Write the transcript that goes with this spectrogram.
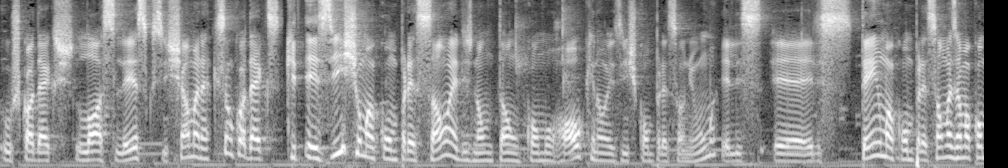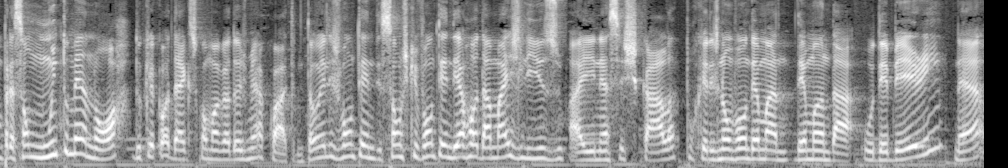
os, codecs lossless que se chama, né? Que são codecs que existe uma compressão, eles não estão como RAW, que não existe compressão nenhuma. Eles, é, eles têm uma compressão, mas é uma compressão muito menor do que codecs como H264. Então eles vão tender, são os que vão tender a rodar mais liso aí nessa escala, porque eles não vão dema- demandar o debayering, né?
